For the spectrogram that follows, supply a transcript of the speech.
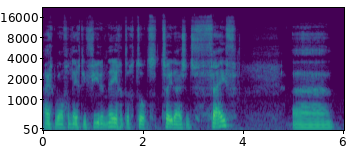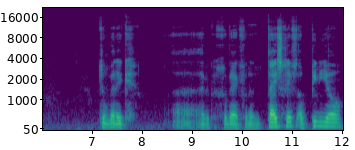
Eigenlijk wel van 1994 tot 2005. Eh, toen ben ik heb ik gewerkt voor een tijdschrift, Opinio.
